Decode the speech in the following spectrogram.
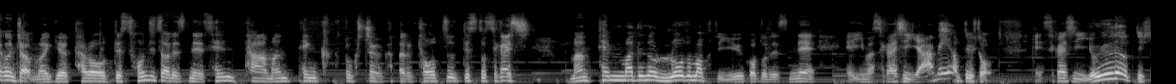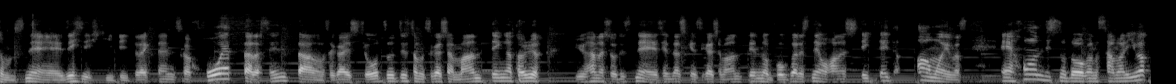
はい、こんにちは。マイケル太郎です。本日はですね、センター満点獲得者が語る共通テスト世界史満点までのロードマップということですね、え今世界史やべえよっていう人、え世界史余裕だよっていう人もですね、えぜひぜひ聞いていただきたいんですが、こうやったらセンターの世界史共通テストの世界史は満点が取れるという話をですね、センター試験世界史満点の僕がですね、お話していきたいと思います。え本日の動画のサマリーは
